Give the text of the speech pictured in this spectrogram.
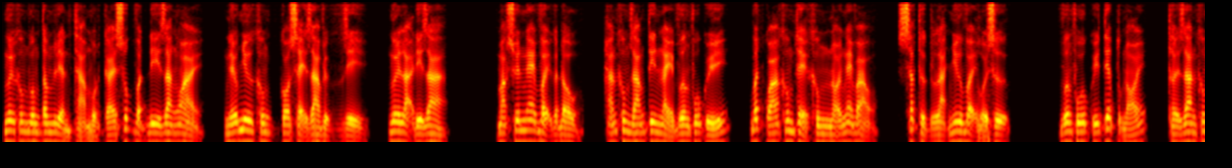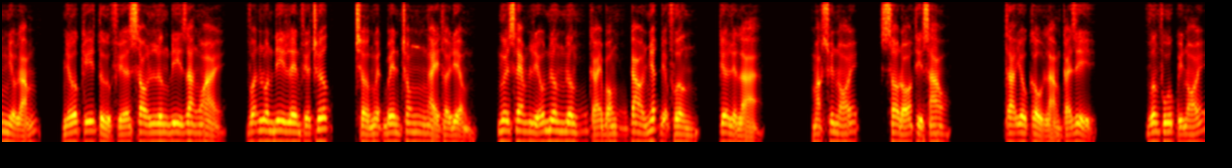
ngươi không công tâm liền thả một cái xúc vật đi ra ngoài, nếu như không có xảy ra việc gì, ngươi lại đi ra. Mạc xuyên nghe vậy gật đầu, hắn không dám tin này vương phú quý, bất quá không thể không nói ngay vào, xác thực là như vậy hồi sự. Vương phú quý tiếp tục nói, thời gian không nhiều lắm, nhớ kỹ từ phía sau lưng đi ra ngoài, vẫn luôn đi lên phía trước chờ nguyệt bên trong ngày thời điểm, ngươi xem liễu nương nương cái bóng cao nhất địa phương, kia liền là. Mạc xuyên nói, sau đó thì sao? Ta yêu cầu làm cái gì? Vương phú quý nói,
